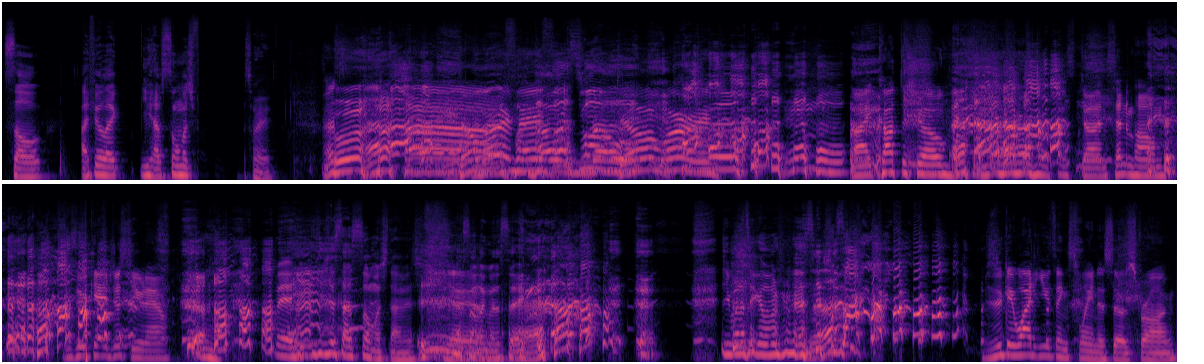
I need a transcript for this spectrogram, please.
So I feel like you have so much. Sorry. Don't worry, man. first one. Don't worry. All right, cut the show. It's done. Send him home. Zuke, just you now. But yeah, he, he just has so much damage. That's yeah. all I'm gonna say. you wanna take it over from here? Zuke, why do you think Swain is so strong?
